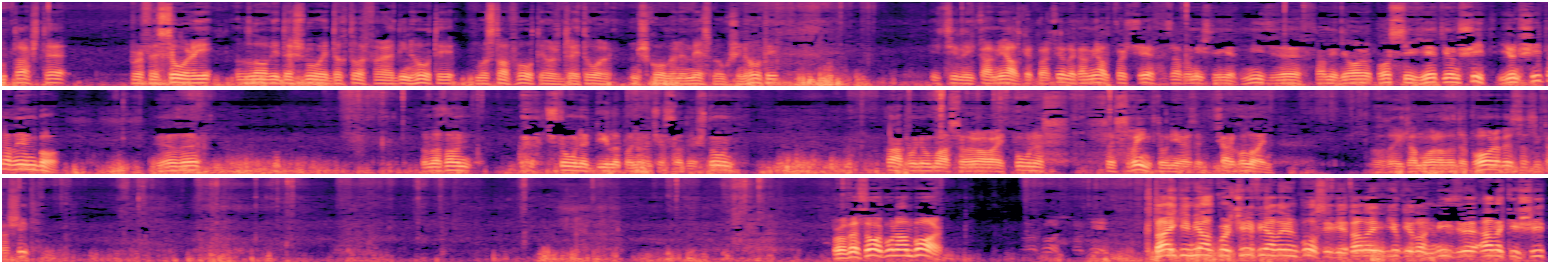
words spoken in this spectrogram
E tash te profesori vllavi dëshmorit, doktor Faradin Hoti, Mustaf Hoti është drejtor në shkollën e mesme Ukshin Hoti, i cili ka mjellë këtë parcelë dhe ka mjellë për qef, zakonisht i jep miqve dhe familjarëve, po sivjet jon shitë, jon shitë edhe jon bo. Edhe, domethonë, qëtu unë e dilë për nënë që sot e shtunë, ka punu mas orarit punës, se s'rrinë këtu njerëzit, qarkullojnë. Dhe i ka marrë edhe do pare, besa si ka shit. Profesor, puna e mbarë. Këta i ki mjellë për qefi edhe jon bo sivjet, edhe ju ki dhonë miqve, edhe ki shit.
